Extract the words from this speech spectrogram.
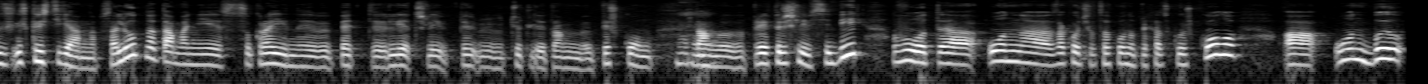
из крестьян абсолютно. Там они с Украины пять лет шли чуть ли там пешком, угу. там при, пришли в Сибирь. Вот, а, он а, закончил церковно-приходскую школу. А, он был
